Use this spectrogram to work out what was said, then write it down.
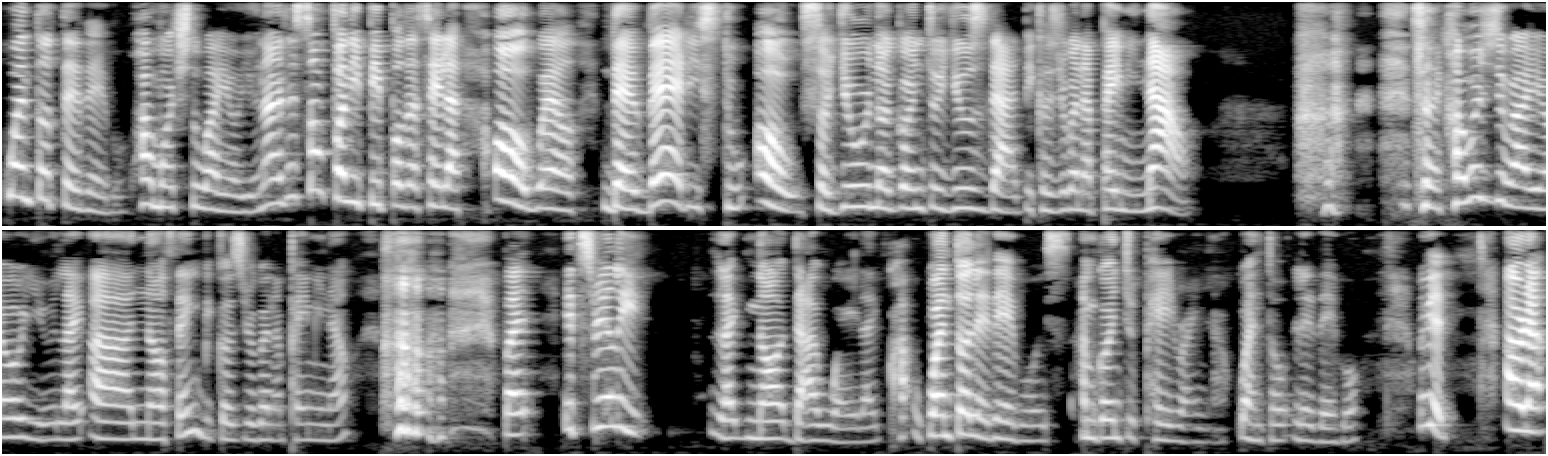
¿Cuánto te debo? How much do I owe you? Now, there's some funny people that say like, oh, well, deber is to owe, so you're not going to use that because you're going to pay me now. it's like, how much do I owe you? Like, uh, nothing because you're going to pay me now. but it's really like not that way. Like, ¿cuánto le debo? Is I'm going to pay right now. ¿Cuánto le debo? Muy bien. Ahora,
